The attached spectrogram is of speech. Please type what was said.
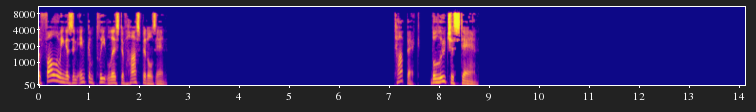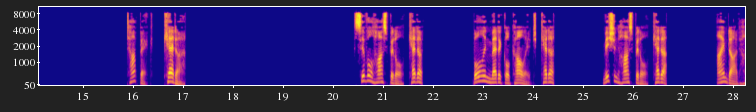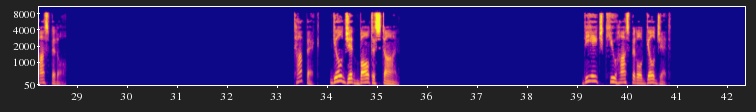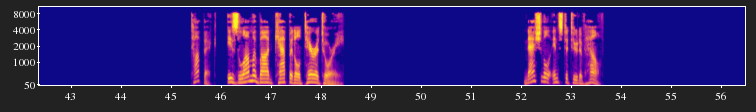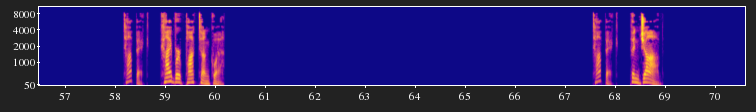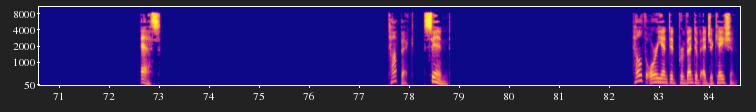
The following is an incomplete list of hospitals in Baluchistan Quetta Civil Hospital, Quetta Bolan Medical College, Quetta Mission Hospital, Quetta Imdad Hospital Gilgit-Baltistan DHQ Hospital Gilgit. Islamabad Capital Territory. National Institute of Health. Khyber Pakhtunkhwa Punjab S. Sindh Health-oriented preventive education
